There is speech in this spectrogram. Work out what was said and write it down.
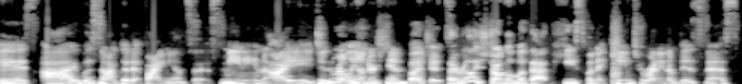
is i was not good at finances meaning i didn't really understand budgets. I really struggled with that piece when it came to running a business.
